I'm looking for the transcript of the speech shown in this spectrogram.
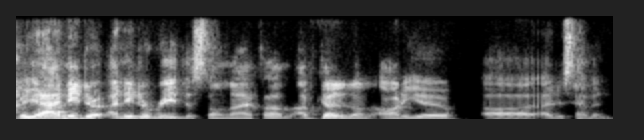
but yeah, I need to I need to read the Stone Knife. Um, I've got it on audio. Uh, I just haven't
